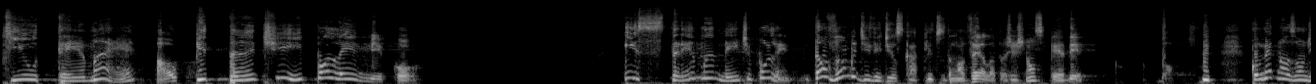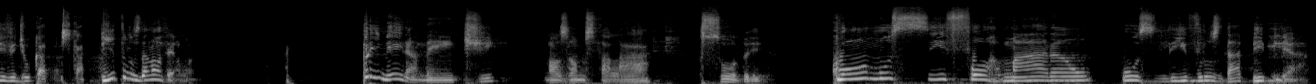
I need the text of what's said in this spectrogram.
que o tema é palpitante e polêmico. Extremamente polêmico. Então, vamos dividir os capítulos da novela para a gente não se perder? Bom, como é que nós vamos dividir os capítulos da novela? Primeiramente, nós vamos falar sobre como se formaram os livros da Bíblia.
